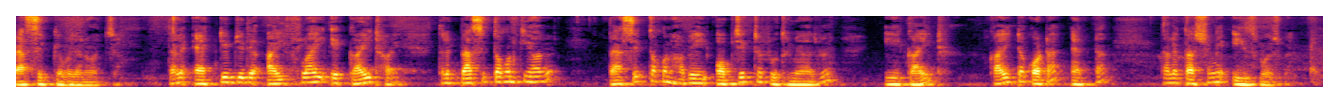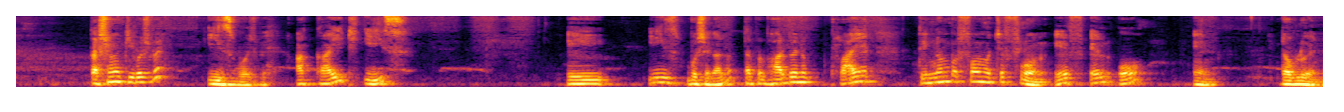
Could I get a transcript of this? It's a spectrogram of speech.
প্যাসিভকে বোঝানো হচ্ছে। তাহলে অ্যাক্টিভ যদি আই ফ্লাই এ কাইট হয়, তাহলে প্যাসিভ তখন কি হবে? প্যাসিভ তখন হবে এই অবজেক্টের প্রথমে আসবে এ কাইট কাইটটা কটা? একটা। তাহলে তার সঙ্গে ইজ বসবে। তার সঙ্গে কি বসবে? ইজ বসবে। আর কাইট ইজ এই ইজ বসে গেল। তারপর ভার্বেন ফ্লাইয়ের তিন নম্বর ফর্ম হচ্ছে flown F L O N W N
